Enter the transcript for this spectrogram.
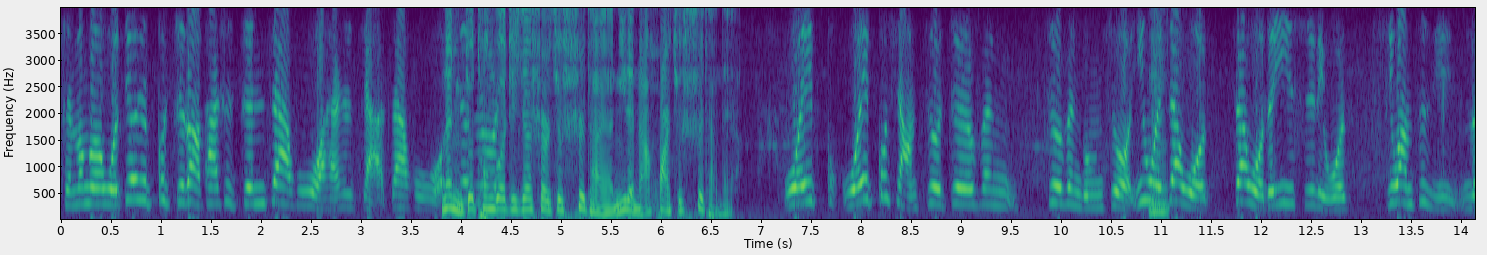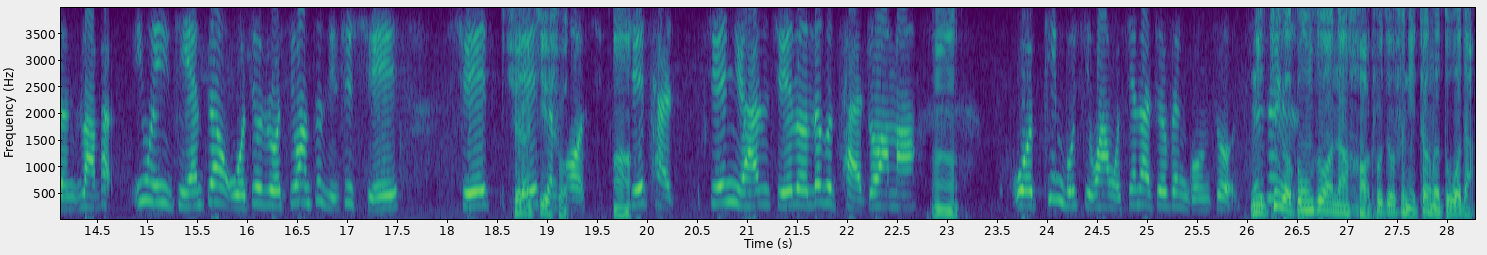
陈峰哥，我就是不知道他是真在乎我还是假在乎我。那你就通过这些事儿去试探呀，你得拿话去试探他呀。我也不，我也不想做这份这份工作，因为嗯在我、在我的意识里，我希望自己能哪怕因为以前在，我就是说希望自己去学学学点技术学彩学女孩子学了那个彩妆吗？嗯，我并不喜欢我现在这份工作。就是你这个工作呢，好处就是你挣得多的，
